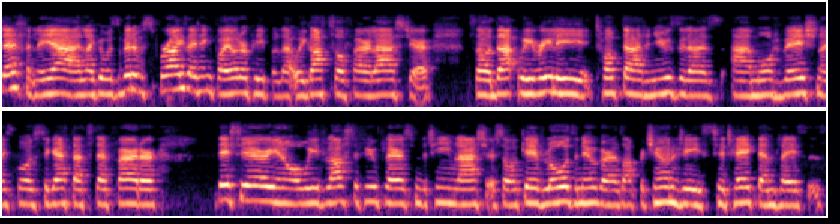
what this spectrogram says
Definitely, yeah, and like it was a bit of a surprise, I think, by other people that we got so far last year. So that we really took that and used it as a motivation, I suppose, to get that step further. This year, you know, we've lost a few players from the team last year, so it gave loads of new girls opportunities to take them places.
